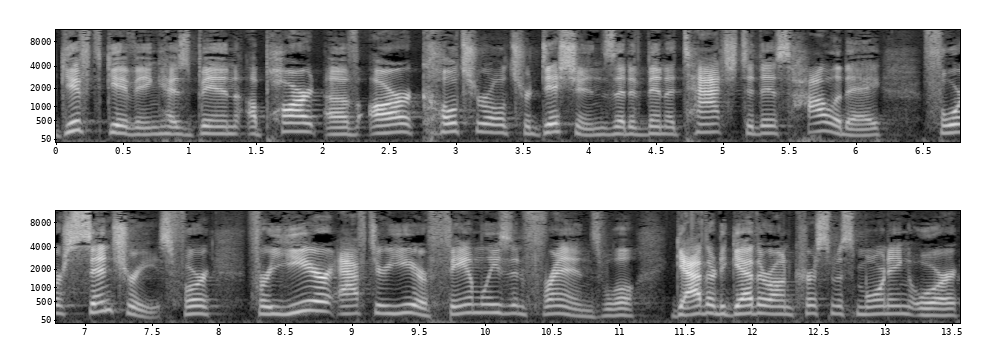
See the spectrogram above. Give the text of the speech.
Gift giving has been a part of our cultural traditions that have been attached to this holiday for centuries. For, for year after year, families and friends will gather together on Christmas morning or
